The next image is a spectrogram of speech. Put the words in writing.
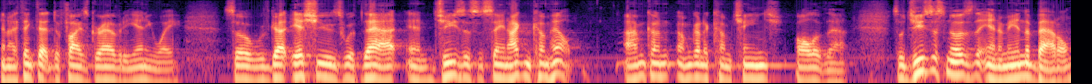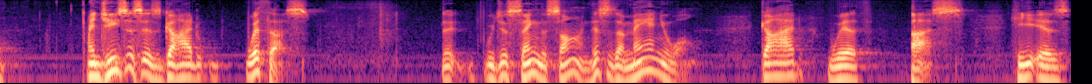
And I think that defies gravity anyway. So we've got issues with that, and Jesus is saying, I can come help. I'm, con- I'm going to come change all of that. So Jesus knows the enemy in the battle, and Jesus is God with us. We just sang the song. This is Emmanuel, God with us. He is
